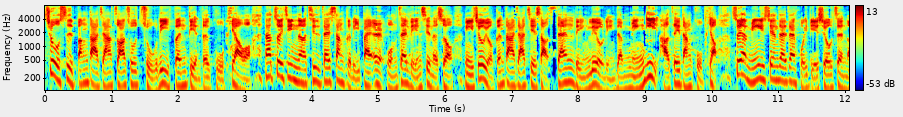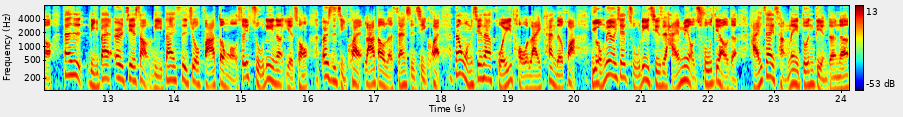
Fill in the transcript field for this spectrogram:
就是帮大家抓出主力分点的股票哦。那最近呢，其实，在上个礼拜二，我们在连线的时候，你就有跟大家介绍三零六零的名义，好，这一档股票，虽然名义现在在回跌修正哦，但是礼拜二介绍，礼拜四就发动哦，所以主力呢，也从二十几块拉到了三十几块。那我们现在回头来看的话，有没有一些主力其实还没有出掉的，还在场内？蹲点的呢，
